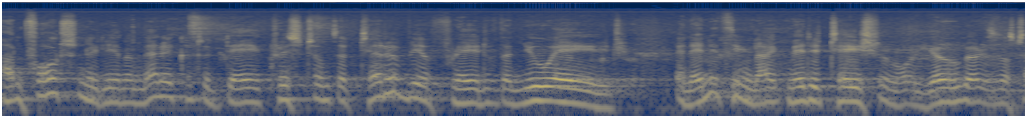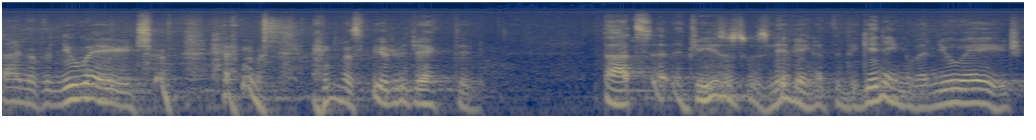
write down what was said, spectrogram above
Unfortunately, in America today, Christians are terribly afraid of the new age, and anything like meditation or yoga is a sign of the new age and must be rejected. But uh, Jesus was living at the beginning of a new age.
